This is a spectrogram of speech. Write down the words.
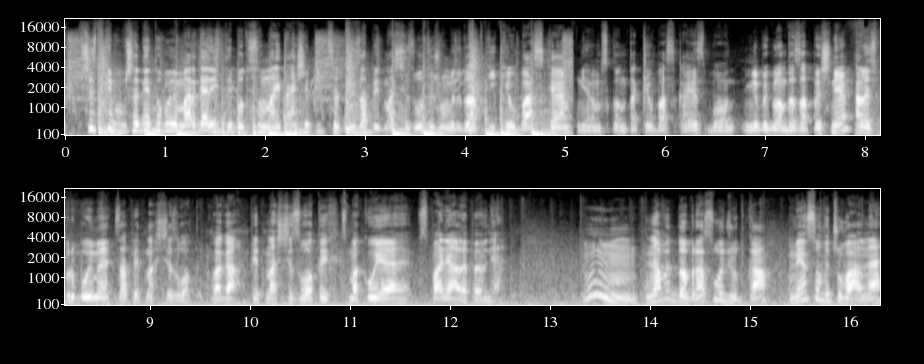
Wszystkie poprzednie to były margarity, bo to są najtańsze pizze. Tu za 15 zł już mamy dodatki, kiełbaskę. Nie wiem skąd ta kiełbaska jest, bo nie wygląda zapysznie, ale spróbujmy za 15 zł. Uwaga, 15 zł. Smakuje wspaniale pewnie. Mmm, nawet dobra, słodziutka. Mięso wyczuwalne.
